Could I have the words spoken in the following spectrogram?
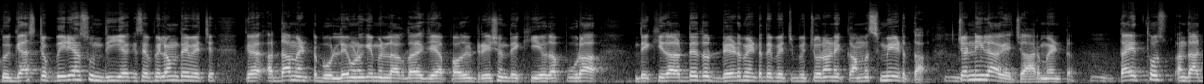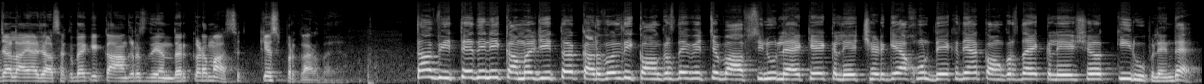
ਕੋਈ ਗੈਸਟ ਅਪੀਅਰੈਂਸ ਹੁੰਦੀ ਹੈ ਕਿਸੇ ਫਿਲਮ ਦੇ ਵਿੱਚ ਕਿ ਅੱਧਾ ਮਿੰਟ ਬੋਲੇ ਹੋਣਗੇ। ਮੈਨੂੰ ਲੱਗਦਾ ਜੇ ਆਪਾਂ ਉਹਦੀ ਡਿਊਰੇਸ਼ਨ ਦੇਖੀਏ ਉਹਦਾ ਪੂਰਾ ਦੇਖੀ ਤਾਂ ਅੱਧੇ ਤੋਂ ਡੇਢ ਮਿੰਟ ਦੇ ਵਿੱਚ ਵਿੱਚ ਉਹਨਾਂ ਨੇ ਕੰਮ ਸਮੇਟਤਾ। ਚੰਨੀ ਲਾ ਗਏ 4 ਮਿੰਟ। ਤਾਂ ਇੱਥੋਂ ਅੰਦਾਜ਼ਾ ਲਾਇਆ ਜਾ ਸਕਦਾ ਹੈ ਕਿ ਕਾਂਗਰਸ ਦੇ ਅੰਦਰ ਕੜਮਾਸ ਕਿਸ ਪ੍ਰਕਾਰ ਦਾ ਹੈ ਤਾਂ ਬੀਤੇ ਦਿਨੀ ਕਮਲਜੀਤ ਕੜਵਲ ਦੀ ਕਾਂਗਰਸ ਦੇ ਵਿੱਚ ਵਾਪਸੀ ਨੂੰ ਲੈ ਕੇ ਕਲੇਸ਼ ਛਿੜ ਗਿਆ। ਹੁਣ ਦੇਖਦੇ ਹਾਂ ਕਾਂਗਰਸ ਦਾ ਇਹ ਕਲੇਸ਼ ਕੀ ਰੂਪ ਲੈਂਦਾ ਹੈ।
